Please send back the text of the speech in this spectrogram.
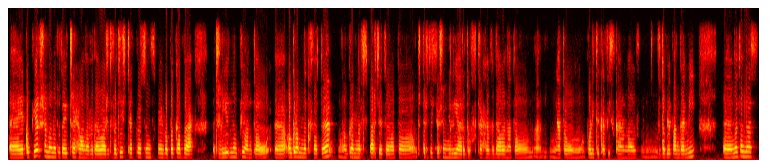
E, jako pierwsze mamy tutaj Czechy, ona wydała aż 20% swojego PKB, czyli jedną piątą. Ogromne kwoty, ogromne wsparcie, to, to 48 miliardów Czechy wydały na tą, na tą politykę fiskalną w, w dobie pandemii. Natomiast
